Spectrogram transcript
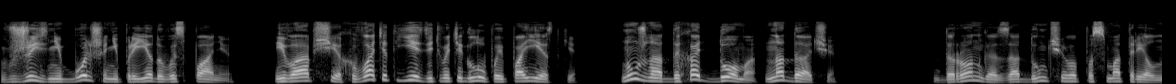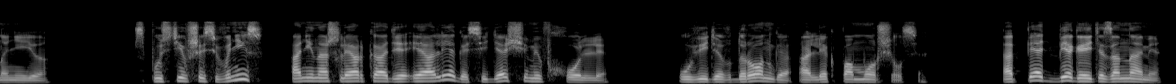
В жизни больше не приеду в Испанию. И вообще, хватит ездить в эти глупые поездки. Нужно отдыхать дома, на даче. Дронго задумчиво посмотрел на нее. Спустившись вниз, они нашли Аркадия и Олега сидящими в холле. Увидев Дронга, Олег поморщился. Опять бегаете за нами.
